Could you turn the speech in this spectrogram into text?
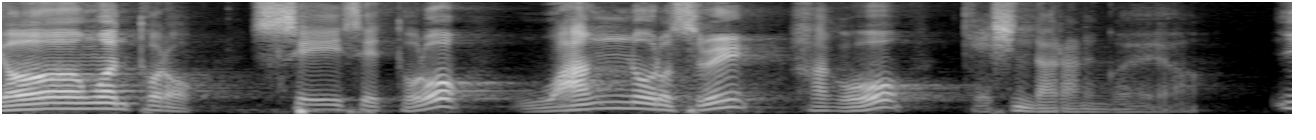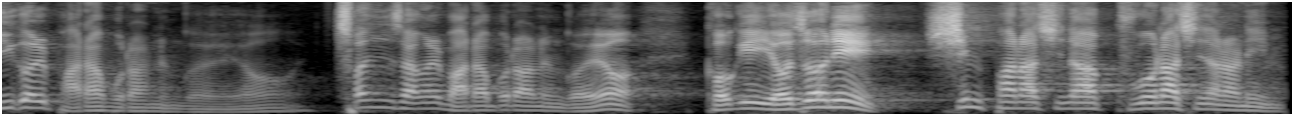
영원토록 세세토록 왕노릇을 하고 계신다라는 거예요. 이걸 바라보라는 거예요. 천상을 바라보라는 거예요. 거기 여전히 심판하시나 구원하신 하나님,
